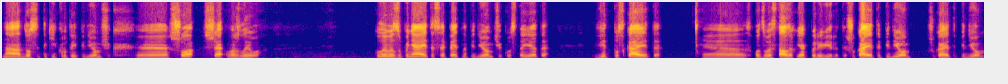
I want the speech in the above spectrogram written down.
на досить такий крутий підйомчик. Е, що ще важливо? Коли ви зупиняєтеся опять на підйомчику, стаєте, відпускаєте. Е, от ви стали, як перевірити? Шукаєте підйом, шукаєте підйом,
